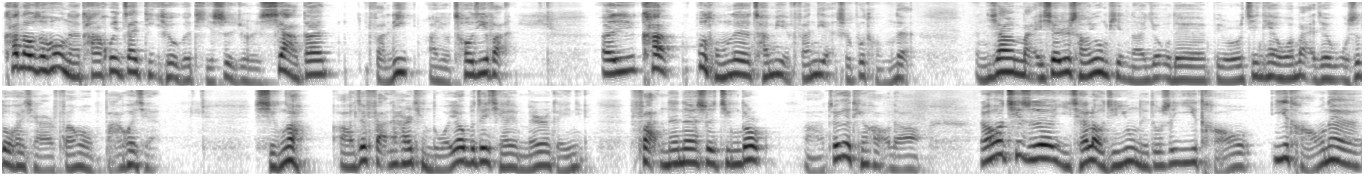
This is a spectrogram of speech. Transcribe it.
看到之后呢，他会在底下有个提示，就是下单返利啊，有超级返。呃，看不同的产品返点是不同的。你像买一些日常用品呢，有的比如今天我买这五十多块钱返我八块钱，行啊啊，这返的还是挺多，要不这钱也没人给你。返的呢是京豆啊，这个挺好的啊。然后其实以前老金用的都是一淘，一淘呢，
